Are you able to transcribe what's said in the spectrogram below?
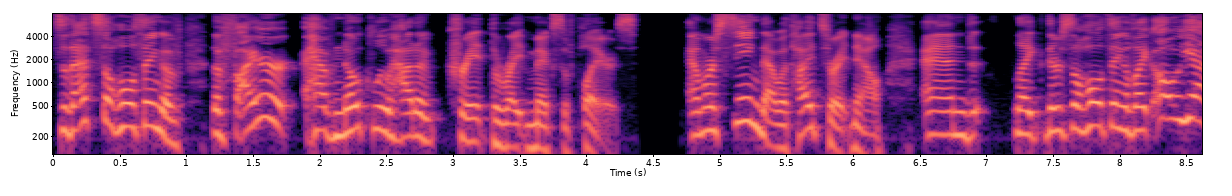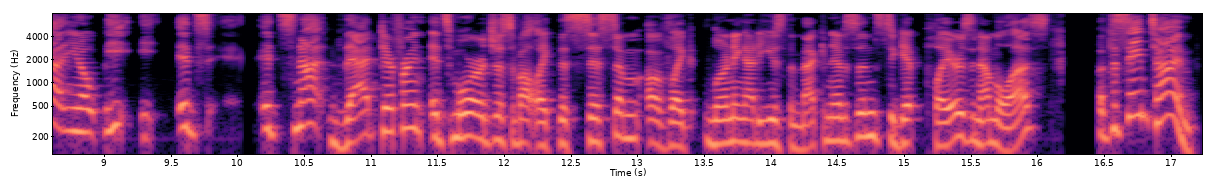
So that's the whole thing of the Fire have no clue how to create the right mix of players, and we're seeing that with Heitz right now. And like, there's the whole thing of like, oh yeah, you know, he, he- it's it's not that different. It's more just about like the system of like learning how to use the mechanisms to get players in MLS. At the same time,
